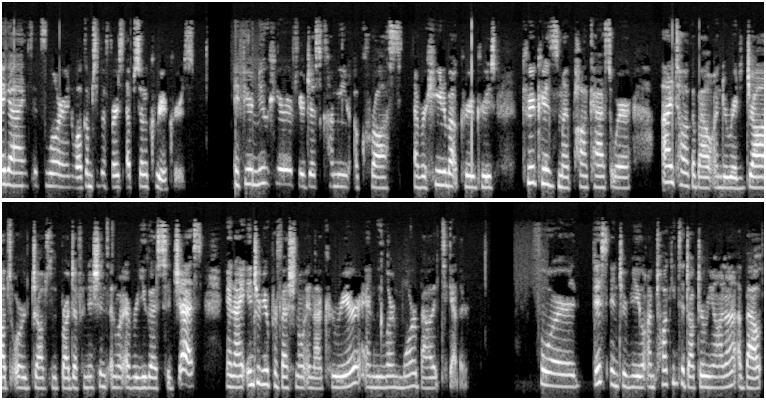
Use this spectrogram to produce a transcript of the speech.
Hey guys, it's Lauren. Welcome to the first episode of Career Cruise. If you're new here, if you're just coming across, ever hearing about Career Cruise, Career Cruise is my podcast where I talk about underrated jobs or jobs with broad definitions and whatever you guys suggest, and I interview a professional in that career and we learn more about it together. For this interview, I'm talking to Dr. Rehana about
